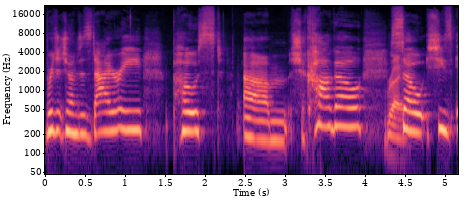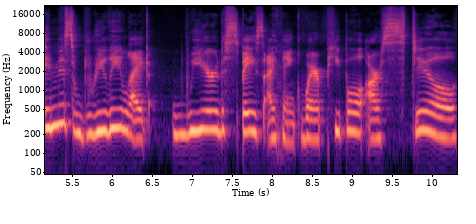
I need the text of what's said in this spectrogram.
Bridget Jones's Diary, post um Chicago. Right. So she's in this really like weird space, I think, where people are still,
